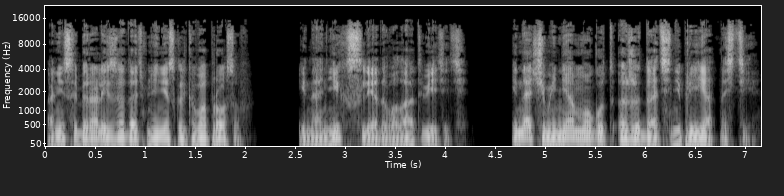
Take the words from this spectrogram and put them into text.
Они собирались задать мне несколько вопросов, и на них следовало ответить. Иначе меня могут ожидать неприятности.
